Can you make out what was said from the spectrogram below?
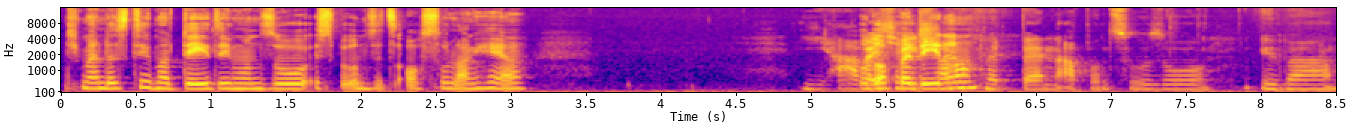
Ich meine, das Thema Dating und so ist bei uns jetzt auch so lang her. Ja, aber und ich rede schon noch mit Ben ab und zu so über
